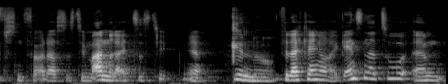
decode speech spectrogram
ist ein Fördersystem, Anreizsystem, ja. Genau. Vielleicht kann ich noch ergänzen dazu. Ähm,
